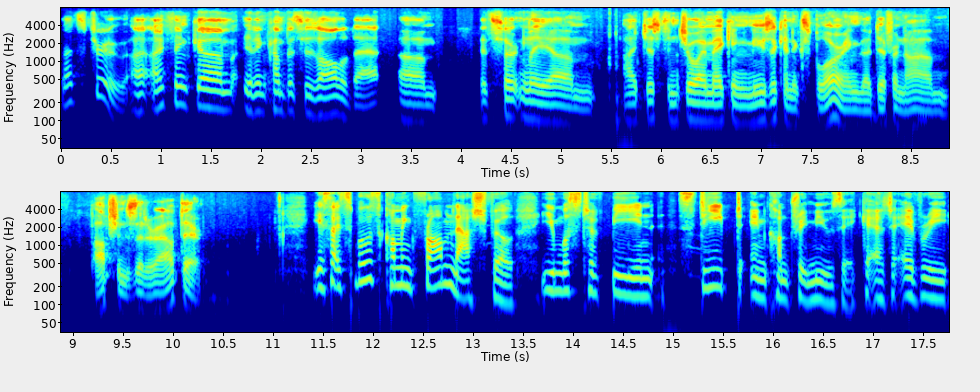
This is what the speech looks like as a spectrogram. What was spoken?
That's true. I, I think um, it encompasses all of that. Um, it's certainly. Um, I just enjoy making music and exploring the different um, options that are out there. Yes, I suppose coming from Nashville, you must have been steeped in country music at every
